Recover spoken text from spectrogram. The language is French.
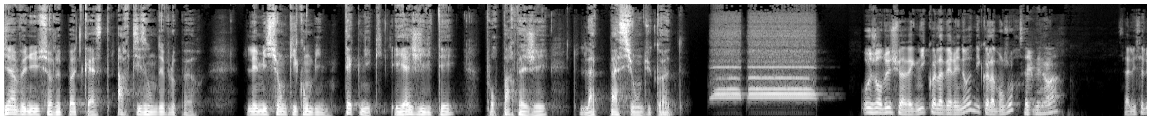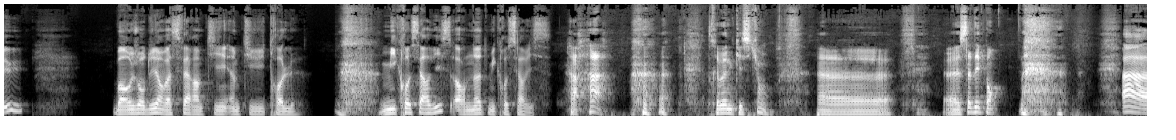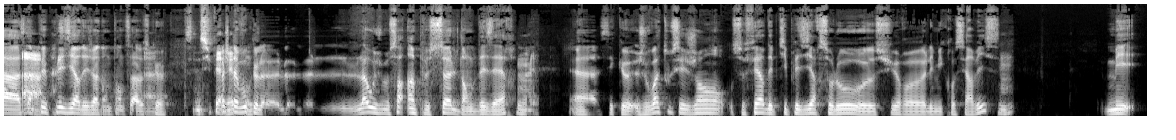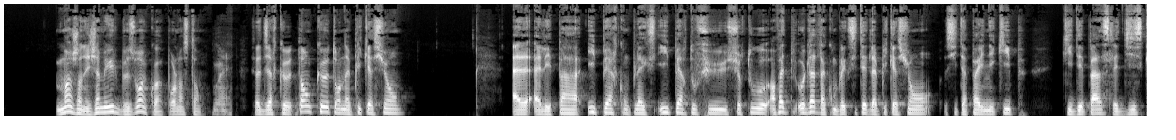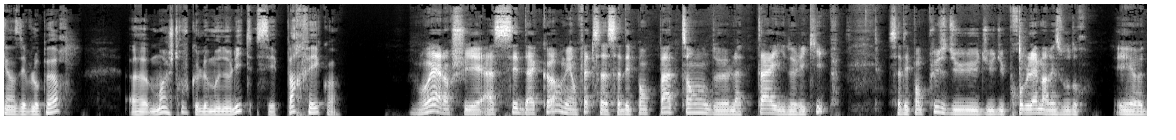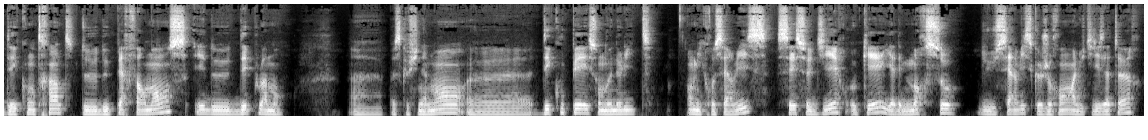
Bienvenue sur le podcast Artisan Développeur, l'émission qui combine technique et agilité pour partager la passion du code. Aujourd'hui, je suis avec Nicolas Verino. Nicolas, bonjour. Salut Benoît. Salut, salut. Bon, aujourd'hui, on va se faire un petit, un petit troll. microservice or not microservice? Ah ah Très bonne question. Euh, euh, ça dépend. ah, ça me ah. fait plaisir déjà d'entendre ça parce ah, que c'est une super. je t'avoue que là où je me sens un peu seul dans le désert, euh, c'est que je vois tous ces gens se faire des petits plaisirs solo euh, sur euh, les microservices, mmh. mais moi j'en ai jamais eu le besoin quoi pour l'instant. C'est-à-dire que tant que ton application elle, elle est pas hyper complexe, hyper touffue, surtout en fait au-delà de la complexité de l'application, si t'as pas une équipe qui dépasse les 10-15 développeurs, euh, moi je trouve que le monolithe c'est parfait quoi. Ouais, alors je suis assez d'accord, mais en fait ça ça dépend pas tant de la taille de l'équipe, ça dépend plus du, du, problème à résoudre et euh, des contraintes de, de, performance et de déploiement. Euh, parce que finalement, découper son monolithe en microservices, c'est se dire, ok, il y a des morceaux du service que je rends à l'utilisateur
